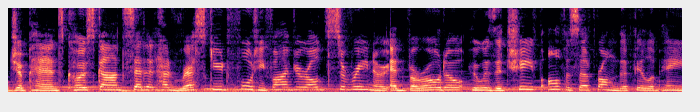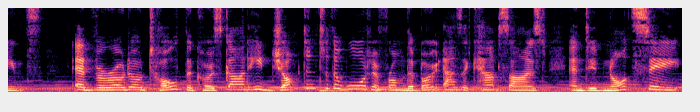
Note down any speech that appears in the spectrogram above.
Japan's Coast Guard said it had rescued 45 year old Sereno Edvardo, who was a chief officer from the Philippines. Edvardo told the Coast Guard he jumped into the water from the boat as it capsized and did not see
